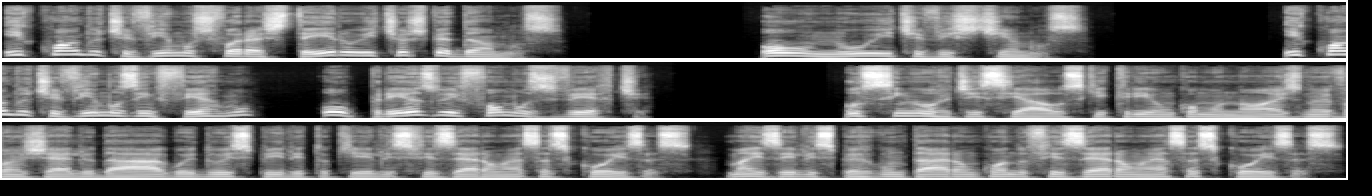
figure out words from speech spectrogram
E quando te vimos forasteiro e te hospedamos? Ou nu e te vestimos? E quando te vimos enfermo, ou preso e fomos ver-te? O Senhor disse aos que criam como nós no Evangelho da Água e do Espírito que eles fizeram essas coisas, mas eles perguntaram quando fizeram essas coisas.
